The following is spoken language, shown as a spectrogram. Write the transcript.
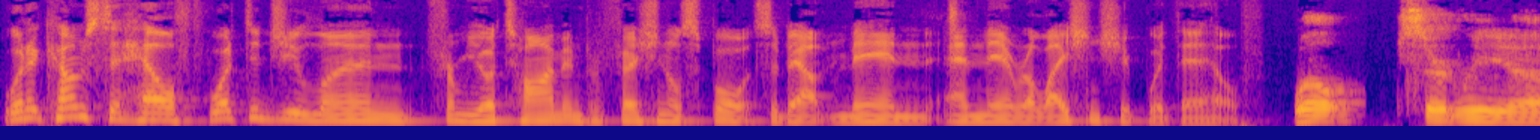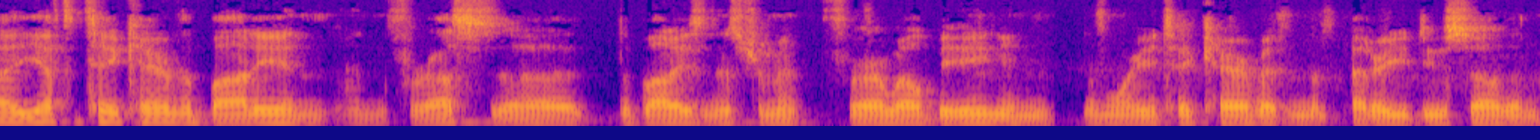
When it comes to health, what did you learn from your time in professional sports about men and their relationship with their health? Well, certainly uh, you have to take care of the body, and, and for us, uh, the body is an instrument for our well being. And the more you take care of it, and the better you do so, then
